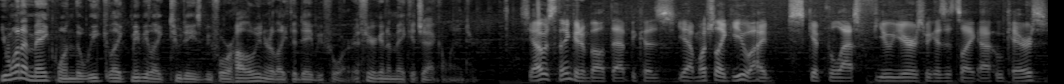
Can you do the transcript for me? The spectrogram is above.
you want to make one the week, like maybe like two days before Halloween or like the day before, if you're going to make a jack o' lantern. See, I was thinking about that because, yeah, much like you, I skipped the last few years because it's like, uh, who cares?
